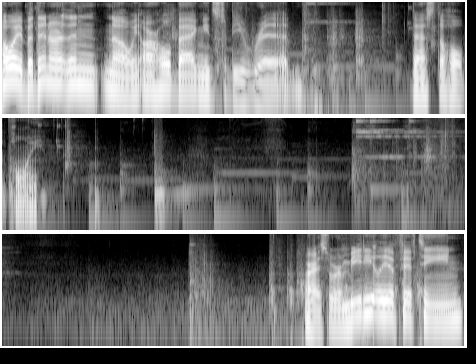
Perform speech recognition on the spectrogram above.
Oh wait, but then our then no, we, our whole bag needs to be red. That's the whole point. All right, so we're immediately at 15.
